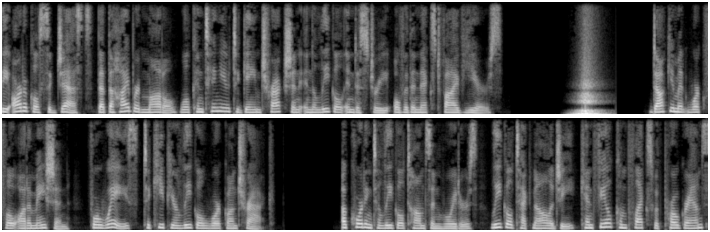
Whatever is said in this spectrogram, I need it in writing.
The article suggests that the hybrid model will continue to gain traction in the legal industry over the next five years. Document workflow automation for ways to keep your legal work on track. According to Legal Thomson Reuters, legal technology can feel complex with programs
